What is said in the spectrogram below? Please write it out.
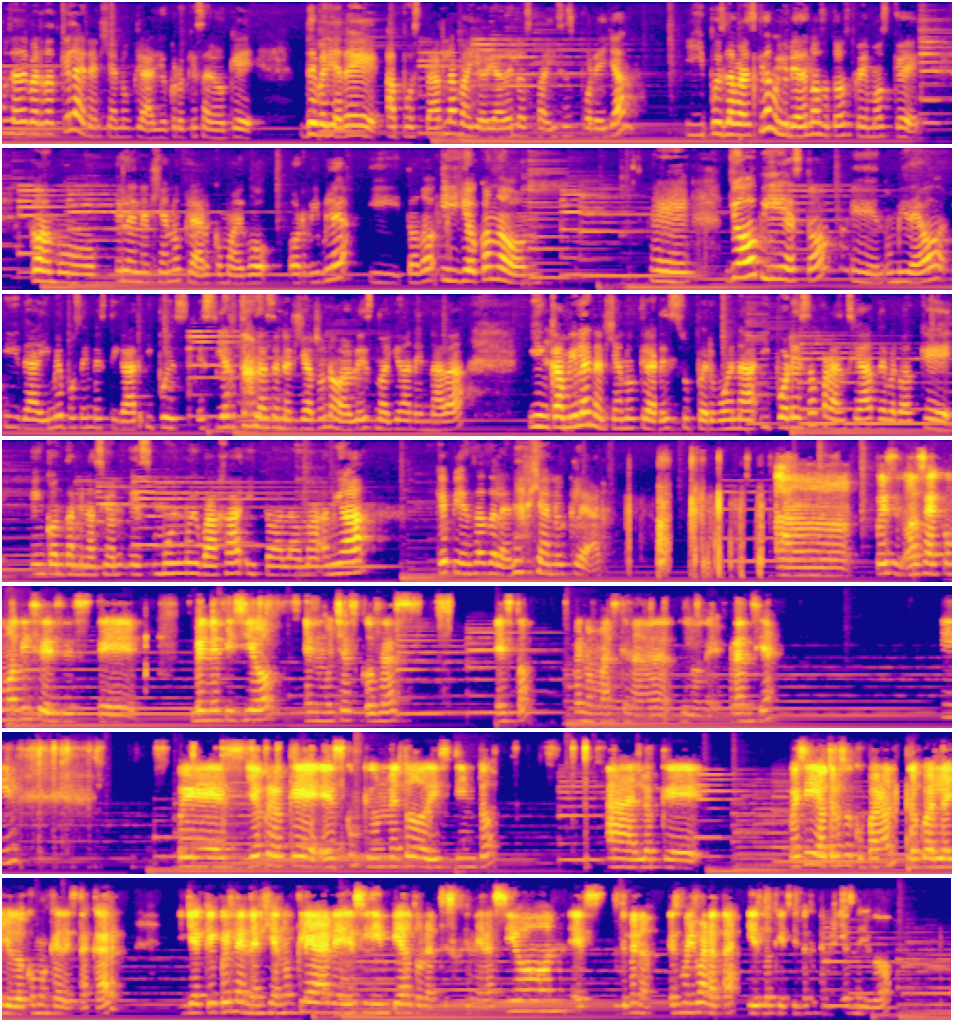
O sea, de verdad que la energía nuclear yo creo que es algo que debería de apostar la mayoría de los países por ella. Y pues la verdad es que la mayoría de nosotros creemos que como en la energía nuclear como algo horrible y todo. Y yo cuando eh, yo vi esto en un video y de ahí me puse a investigar y pues es cierto, las energías renovables no ayudan en nada y en cambio la energía nuclear es súper buena y por eso Francia de verdad que en contaminación es muy muy baja y toda la... Amiga, ¿qué piensas de la energía nuclear? Ah, pues, o sea, como dices, este benefició en muchas cosas esto, bueno, más que nada lo de Francia, y pues yo creo que es como que un método distinto a lo que, pues sí, otros ocuparon, lo cual le ayudó como que a destacar, ya que pues la energía nuclear es limpia durante su generación, es, bueno, es muy barata y es lo que siento que también les ayudó.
